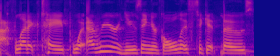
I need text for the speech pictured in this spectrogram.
athletic tape, whatever you're using, your goal is to get those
